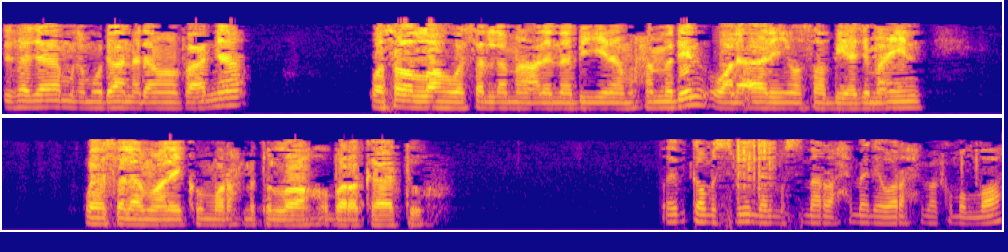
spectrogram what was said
Itu saja mudah-mudahan ada manfaatnya. Wassallallahu wasallam ala Muhammadin wa ala alihi wa sahbihi ajma'in. Wassalamualaikum warahmatullahi wabarakatuh. Baik kaum muslimin dan muslimat rahimani wa rahimakumullah.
